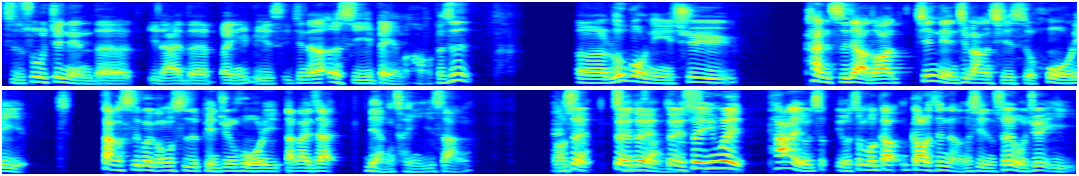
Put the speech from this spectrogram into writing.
指数今年的以来的本益比是已经来到二十一倍嘛，哈。可是，呃，如果你去看资料的话，今年基本上其实获利，上市贵公司平均获利大概在两成以上。哦，所以对对对，所以因为它有这有这么高高的成长性，所以我觉得以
